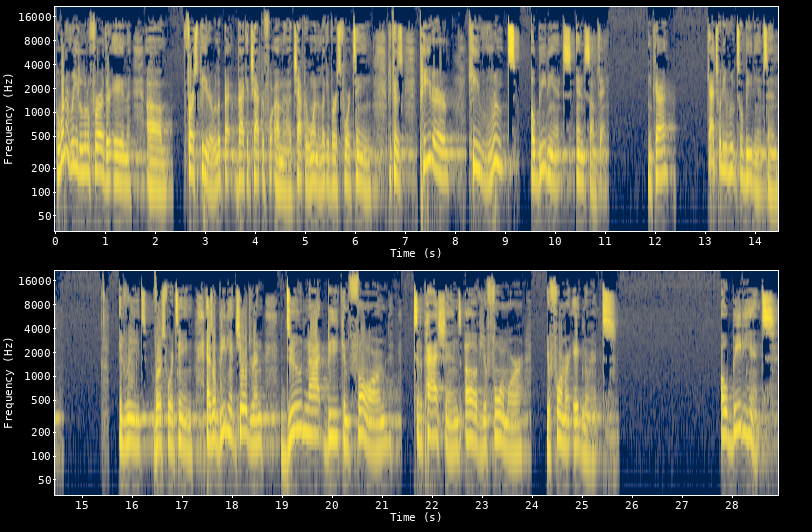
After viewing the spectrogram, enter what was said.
But I want to read a little further in um, 1 Peter. We look back, back at chapter, four, um, uh, chapter 1 and look at verse 14. Because Peter, he roots obedience in something. Okay? Catch what he roots obedience in. It reads, verse 14, as obedient children, do not be conformed to the passions of your former, your former ignorance. Obedience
